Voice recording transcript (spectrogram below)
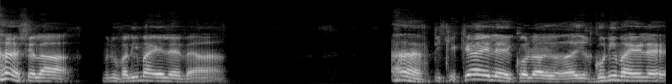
של המנוולים האלה והפיקקי האלה, כל הארגונים האלה.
